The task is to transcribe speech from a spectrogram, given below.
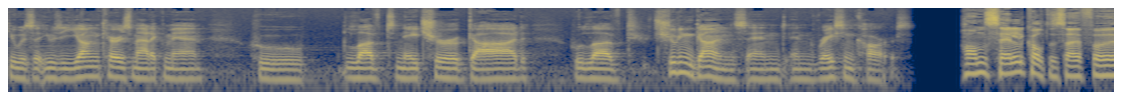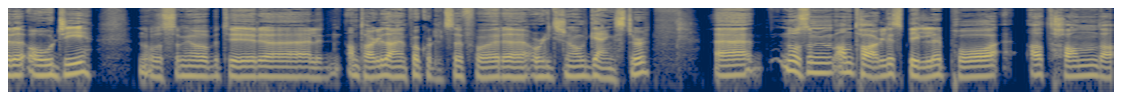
He was a, he was a young, charismatic man who loved nature, God, who loved shooting guns and, and racing cars. Han selv kalte seg for OG, noe som jo betyr, eh, eller antagelig da en forkortelse for eh, Original Gangster. Eh, noe som antagelig spiller på at han da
